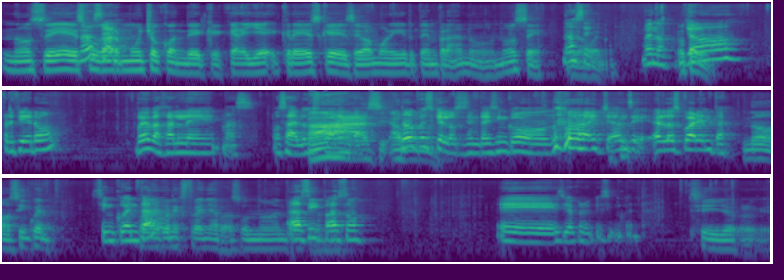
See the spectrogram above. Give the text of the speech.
No sé, es No jugar sé. mucho con de que creye- crees que se va a morir temprano. No sé. No pero sé. Bueno. Bueno, yo prefiero. Voy a bajarle más. O sea, a los Ah, 40. sí, ah, no, bueno. pues que los 65 no hay chance. A los 40. No, 50. Por 50. alguna extraña razón, no. entra Así tanto. pasó. Eh, yo creo que 50. Sí, yo creo que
